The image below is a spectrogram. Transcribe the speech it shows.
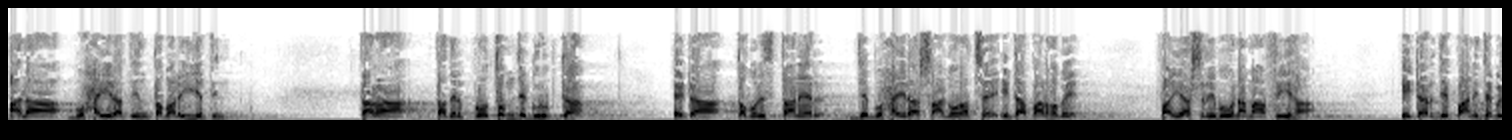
আলা বুহাইরাতিন তাবারিয়াতিন তারা তাদের প্রথম যে গ্রুপটা, এটা তবরিস্তানের যে বুহাইরা সাগর আছে, এটা পার হবে। ফাইয়াস রিবুনা মাফিহা এটার যে পানি থাকবে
